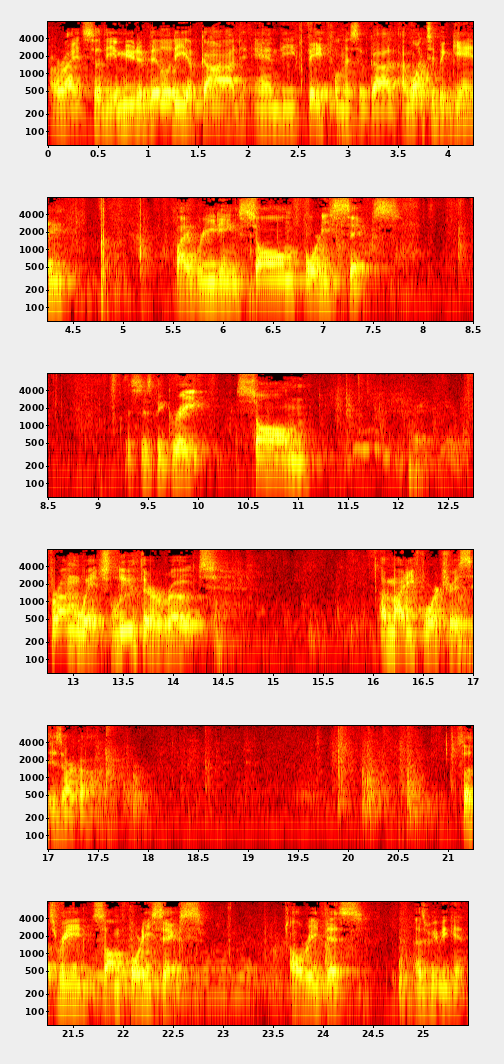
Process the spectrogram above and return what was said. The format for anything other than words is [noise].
All right, so the immutability of God and the faithfulness of God. I want to begin by reading Psalm 46. This is the great psalm from which Luther wrote, A mighty fortress is our God. So let's read Psalm 46. I'll read this as we begin.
